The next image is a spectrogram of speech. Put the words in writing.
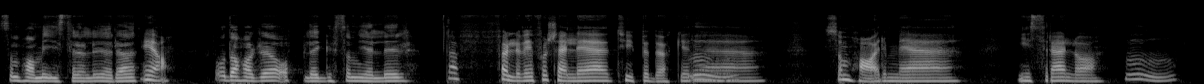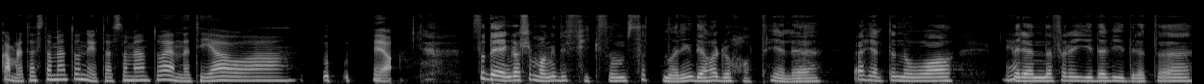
som har med Israel å gjøre? Ja. Og da har dere opplegg som gjelder Da følger vi forskjellige typer bøker eh, som har med Israel og Mm. Gamle testament og Nytestament og endetida og Ja. Så det engasjementet du fikk som 17-åring, det har du hatt hele, ja, helt til nå og Ja. brenner for å gi det videre til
